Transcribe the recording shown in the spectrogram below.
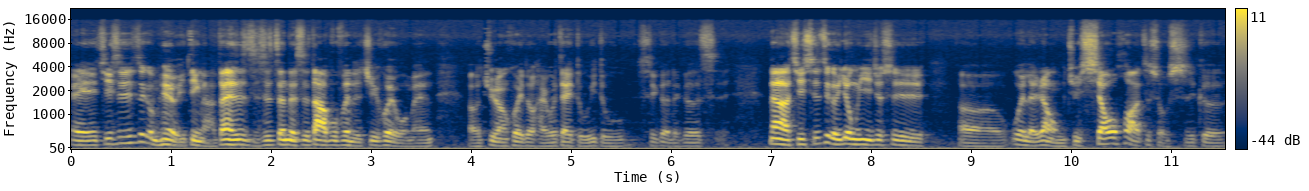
诶，其实这个没有一定啦，但是只是真的是大部分的聚会，我们呃聚完会都还会再读一读诗歌的歌词。那其实这个用意就是呃，为了让我们去消化这首诗歌。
